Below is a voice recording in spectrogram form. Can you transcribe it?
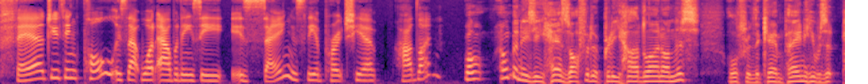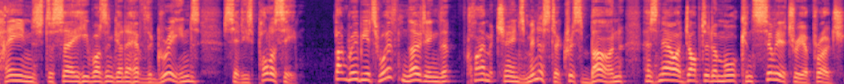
fair, do you think, Paul? Is that what Albanese is saying? Is the approach here hardline? Well, Albanese has offered a pretty hard line on this. All through the campaign, he was at pains to say he wasn't going to have the Greens set his policy. But, Ruby, it's worth noting that Climate Change Minister Chris Bowen has now adopted a more conciliatory approach.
